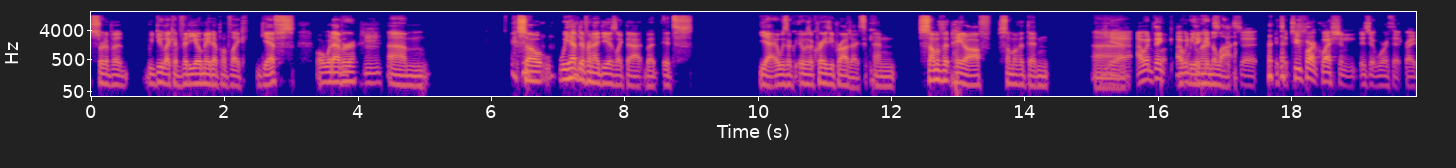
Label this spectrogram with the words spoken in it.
sort of a we do like a video made up of like gifs or whatever. Mm-hmm. Um so we have different ideas like that, but it's yeah, it was a it was a crazy project, and some of it paid off, some of it didn't. Uh, yeah, I would think I would we think learned it's, a lot. it's a it's a two part question. Is it worth it? Right?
